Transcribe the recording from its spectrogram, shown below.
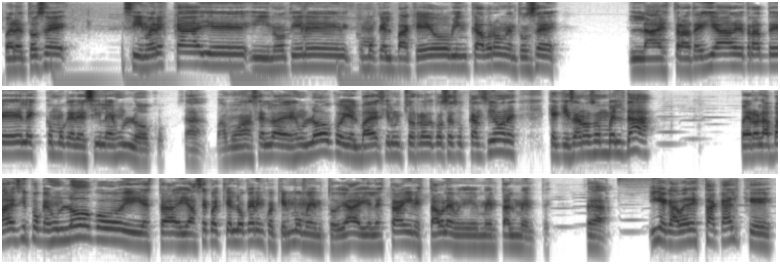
Pero entonces si no eres calle y no tienes como que el vaqueo bien cabrón, entonces la estrategia detrás de él es como que decirle es un loco. O sea, vamos a hacerlo, es un loco y él va a decir un chorro de cosas en sus canciones que quizás no son verdad, pero las va a decir porque es un loco y está y hace cualquier loquera en cualquier momento, ya, y él está inestable me- mentalmente. O sea, y que cabe destacar que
